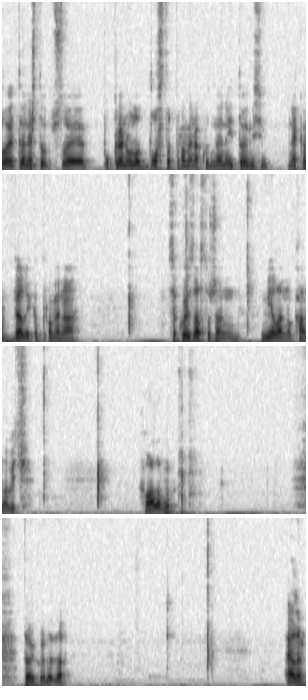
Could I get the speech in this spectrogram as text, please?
to je, to je nešto što je pokrenulo dosta promjena kod mene i to je, mislim, neka velika promjena za koju je zaslužan Milan Okanović. Hvala mu. Tako da, da. Elem,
